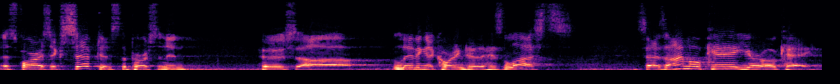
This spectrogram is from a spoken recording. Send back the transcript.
As far as acceptance, the person in, who's uh, living according to his lusts says, I'm okay, you're okay.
